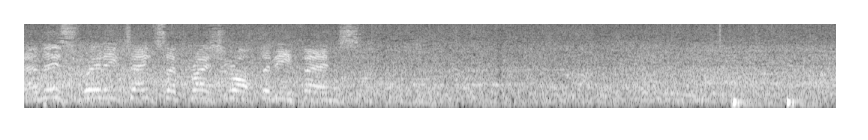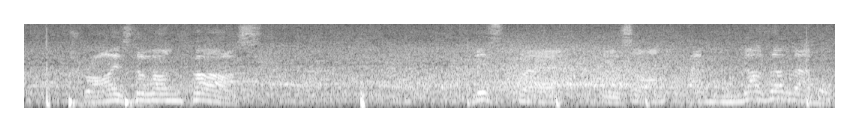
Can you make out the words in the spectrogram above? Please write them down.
And this really takes the pressure off the defence. Tries the long pass. This player is on another level.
